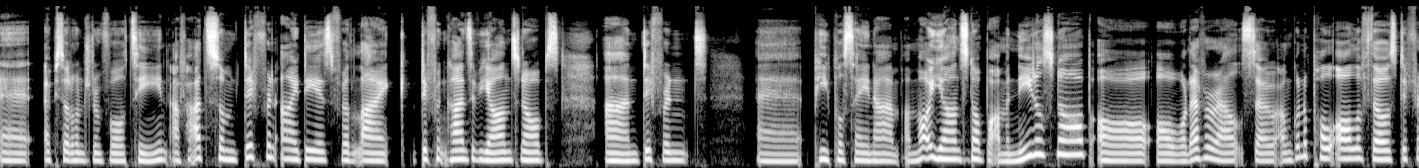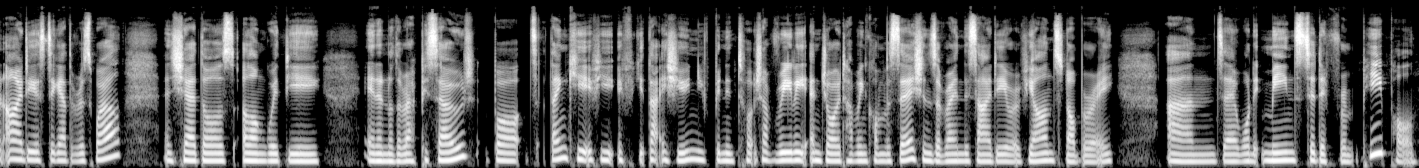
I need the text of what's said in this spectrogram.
uh, episode 114. I've had some different ideas for like different kinds of yarn snobs and different uh, people saying I'm, I'm not a yarn snob, but I'm a needle snob or or whatever else. So I'm going to pull all of those different ideas together as well and share those along with you in another episode. But thank you if you if that is you and you've been in touch. I've really enjoyed having conversations around this idea of yarn snobbery and uh, what it means to different people.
